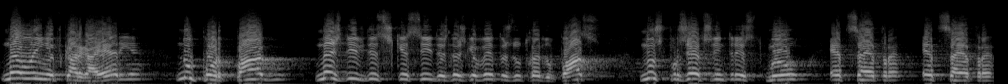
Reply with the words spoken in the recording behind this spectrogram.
na linha de carga aérea, no Porto Pago, nas dívidas esquecidas nas gavetas do Terreiro do Passo, nos projetos de interesse comum, etc, etc,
